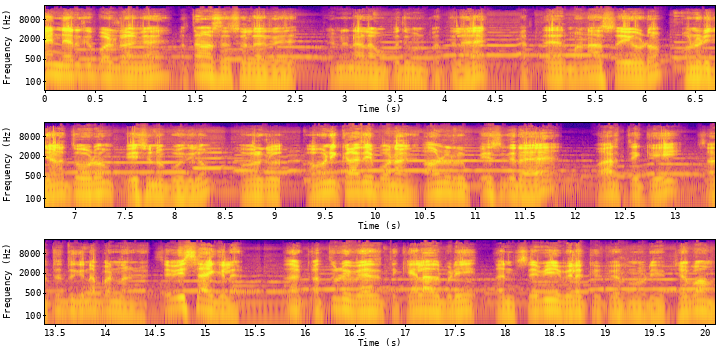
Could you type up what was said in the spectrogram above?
ஏன் நெருக்கப்படுறாங்க? பத்தாம் வசனம் சொல்லாரு ரெண்டு நாளா முப்பத்தி மூணு பத்தில் கர்த்தர் மனாசையோடும் அவனுடைய ஜனத்தோடும் பேசின போதிலும் அவர்கள் கவனிக்காதே போனாங்க. ஆண்டவர் பேசுகிற வார்த்தைக்கு சத்தத்துக்கு என்ன பண்ணாங்க? செவி சாய்க்கல. அதான் கத்துடைய வேதத்தை கேளாதபடி தன் செவியை விளக்குகிறனுடைய ஜெபம்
